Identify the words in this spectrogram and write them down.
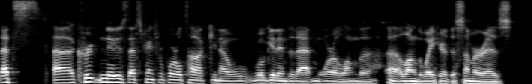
that's uh, Crootin' news. That's transfer portal talk. You know, we'll get into that more along the uh, along the way here this summer as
